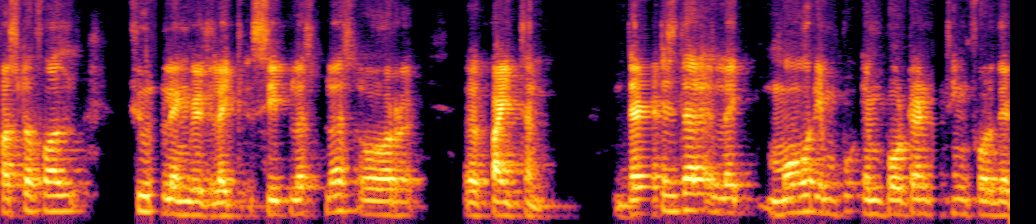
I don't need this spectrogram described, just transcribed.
first of all few language like c++ or uh, python. That is the like more imp- important thing for the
